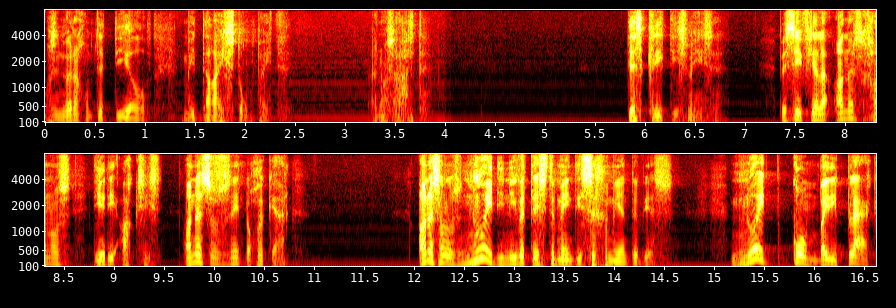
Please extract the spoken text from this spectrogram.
ons is nodig om te deel met die stompheid, in ons harte, Dis kritisch, mense. Besef julle, anders gaan ons dier die acties. Anders is ons net nog een kerk. Anders sal ons nooit die Nieuwe Testamentiese gemeente wees. Nooit kom by die plek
